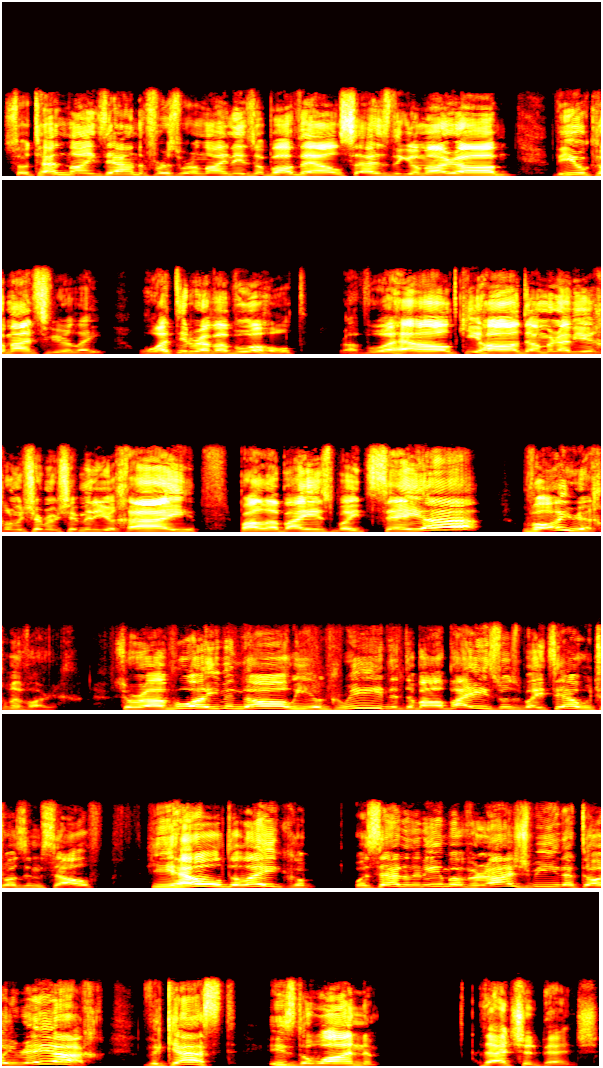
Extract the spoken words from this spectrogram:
So ten lines down, the first word in line is above El says the Gemara. Viu commands severely. What did Rav Avua hold? Rav Avua held ki ha damar Rav Yechon v'shem Rav Shimon Yochai balabayis baitzeya v'oyrech mevarich. So Rav Avua, even though he agreed that the Baal balabayis was baitzeya, which was himself, he held lake was said in the name of Rashbi that the Oireach, the guest, is the one that should bench.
